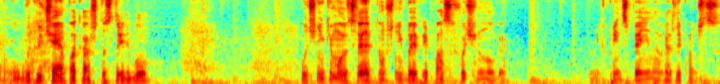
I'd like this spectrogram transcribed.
Выключаем пока что стрельбу. Лучники могут стрелять, потому что у них боеприпасов очень много. У них, в принципе, они навряд ли кончатся.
